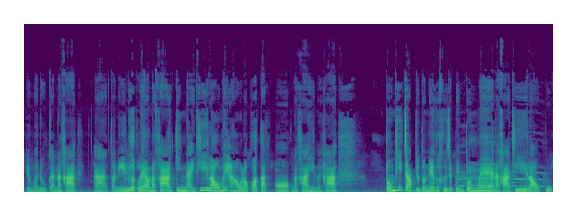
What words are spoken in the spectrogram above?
เดี๋ยวมาดูกันนะคะอ่า ตอนนี้เลือกแล้วนะคะ กิ่งไหนที่เราไม่เอาเราก็ตัดออกนะคะ เห็นไหมคะ ตรงที่จับอยู่ตรงนี้ก็คือจะเป็นต้นแม่นะคะ ที่เราปลูก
